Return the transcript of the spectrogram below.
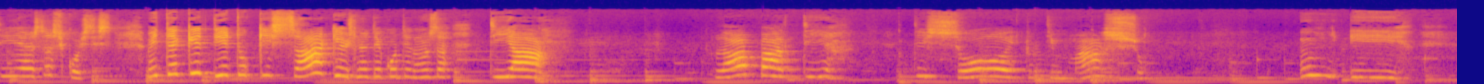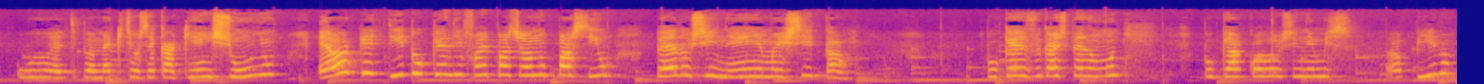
e essas coisas. Eu acredito que sabe os Nethercode lança dia lá para dia 18 de março. O Etipamec se você aqui em junho, eu acredito que ele vai passar no passeio pelos cinemas e tal. Porque ele fica esperando muito. Porque agora os cinemas apiram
